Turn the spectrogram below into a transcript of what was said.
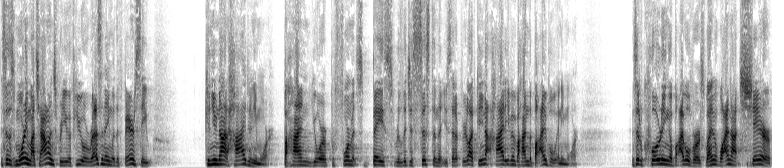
And so this morning, my challenge for you, if you are resonating with the Pharisee, can you not hide anymore? behind your performance based religious system that you set up for your life? Can you not hide even behind the Bible anymore? Instead of quoting a Bible verse, why, why not share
